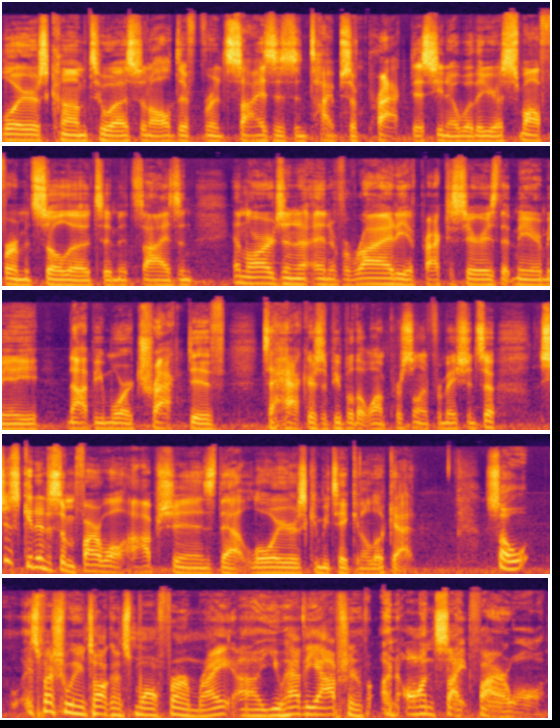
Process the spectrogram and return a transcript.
lawyers come to us in all different sizes and types of practice. You know, whether you're a small firm and solo to mid-size and, and large, in a, in a variety of practice areas that may or may not be more attractive to hackers and people that want personal information. So let's just get into some firewall options that lawyers can be taking a look at. So especially when you're talking a small firm, right? Uh, you have the option of an on-site firewall,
